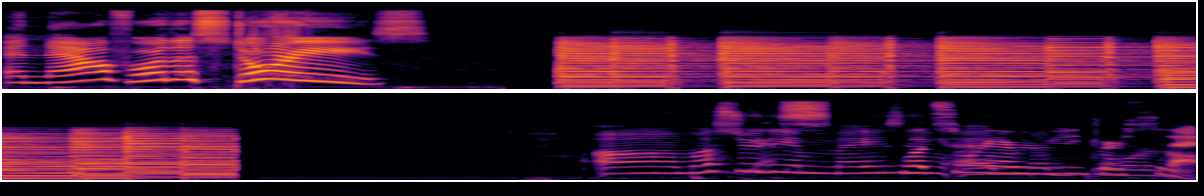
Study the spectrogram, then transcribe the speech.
And now for the stories. Um, let's do the amazing. What story are we reading first today?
